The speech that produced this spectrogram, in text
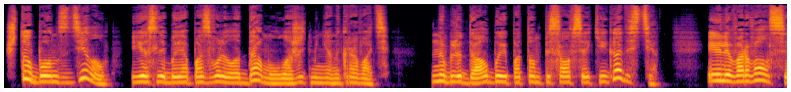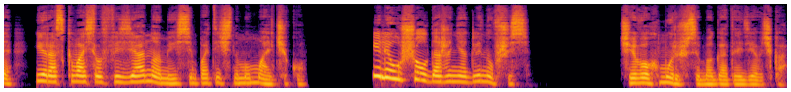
Что бы он сделал, если бы я позволила даму уложить меня на кровать? Наблюдал бы и потом писал всякие гадости? Или ворвался и расквасил физиономию симпатичному мальчику? Или ушел, даже не оглянувшись? Чего хмуришься, богатая девочка?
